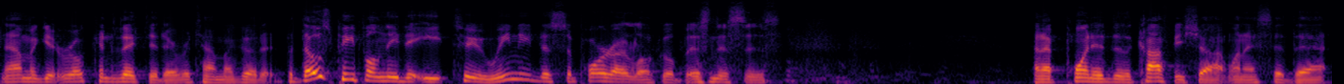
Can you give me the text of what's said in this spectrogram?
now I'm going to get real convicted every time I go to it. But those people need to eat too. We need to support our local businesses. And I pointed to the coffee shop when I said that.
